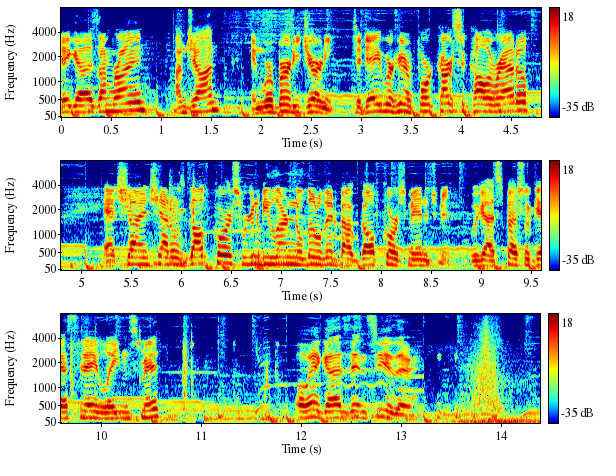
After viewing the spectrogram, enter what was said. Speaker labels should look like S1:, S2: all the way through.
S1: Hey guys, I'm Ryne.
S2: I'm Jon.
S1: And we're Birdie Journey. Today we're here in Fort Carson, Colorado at Cheyenne Shadows Golf Course. We're gonna be learning a little bit about golf course management.
S2: We got a special guest today, Leighton Smith.
S3: Oh, hey guys, didn't see you there.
